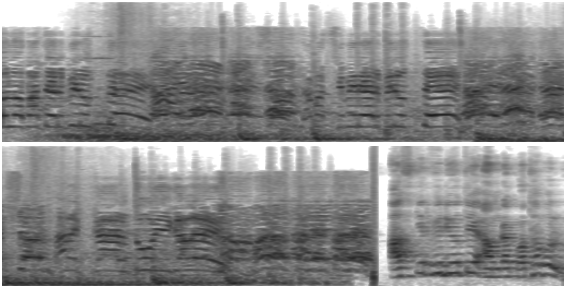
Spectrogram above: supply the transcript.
মৌলবাদের বিরুদ্ধে। শিবিরের বিরুদ্ধে দুই গালে। আজকের ভিডিওতে আমরা কথা বলব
